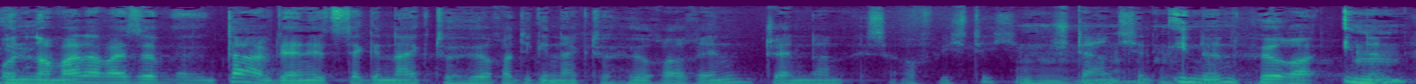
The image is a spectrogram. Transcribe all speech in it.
und ja. normalerweise, äh, klar, denn jetzt der geneigte Hörer, die geneigte Hörerin, gendern ist ja auch wichtig, Mhm, Sternchen innen, HörerInnen,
